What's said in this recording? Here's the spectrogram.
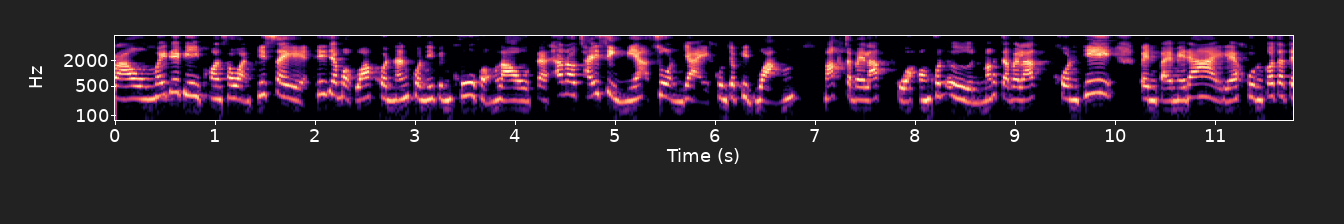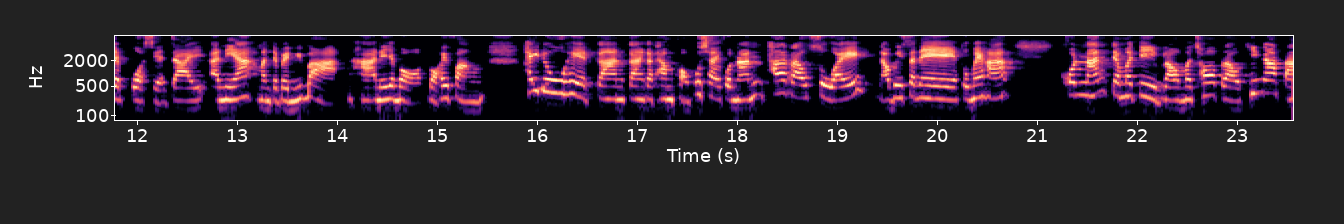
เราไม่ได้มีพรสวรรค์พิเศษ ที่จะบอกว่าคนนั้นคนนี้เป็นคู่ของเรา แต่ถ้าเราใช้สิ่งนี้ส่วนใหญ่คุณจะผิดหวัง มักจะไปรักผัวของคนอื่น มักจะไปรักคนที่เป็นไปไม่ได้ และคุณก็จะเจ็บปวดเสียใจ อันนี้มันจะเป็นวิบากนะคะอันนี้จะบอกบอกให้ฟัง ให้ดูเหตุการณ์การกระทำของผู้ชายคนนั้น ถ้าเราสวยเรามีเสน่ห์ถูกไหมคะ คนนั้นจะมาจีบเรามาชอบเราที่หน้าตา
